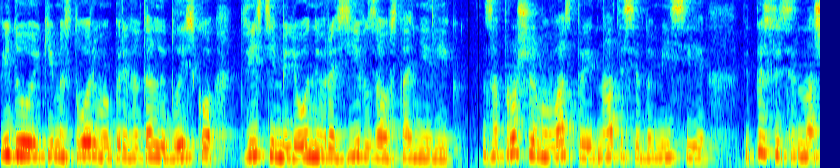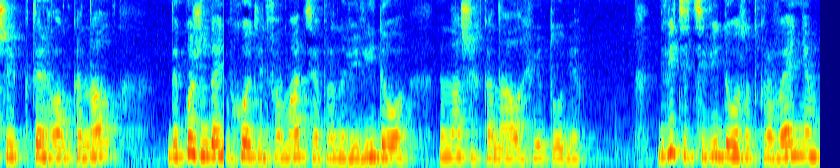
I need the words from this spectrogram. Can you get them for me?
Відео, які ми створюємо, переглядали близько 200 мільйонів разів за останній рік. Запрошуємо вас приєднатися до місії. Підписуйтесь на наш телеграм-канал, де кожен день виходить інформація про нові відео на наших каналах в Ютубі. Дивіться ці відео з откровенням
